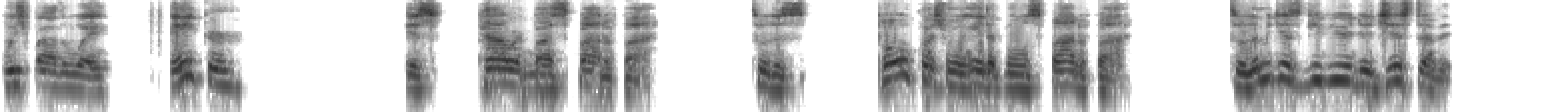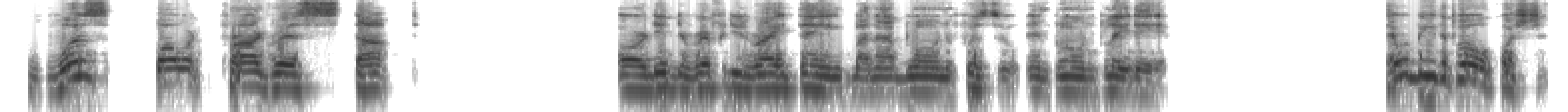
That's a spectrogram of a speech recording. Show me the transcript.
Which, by the way, Anchor is powered by Spotify. So this poll question will end up on Spotify. So let me just give you the gist of it. Was forward progress stopped? Or did the referee do the right thing by not blowing the whistle and blowing the play dead? That would be the poll question.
